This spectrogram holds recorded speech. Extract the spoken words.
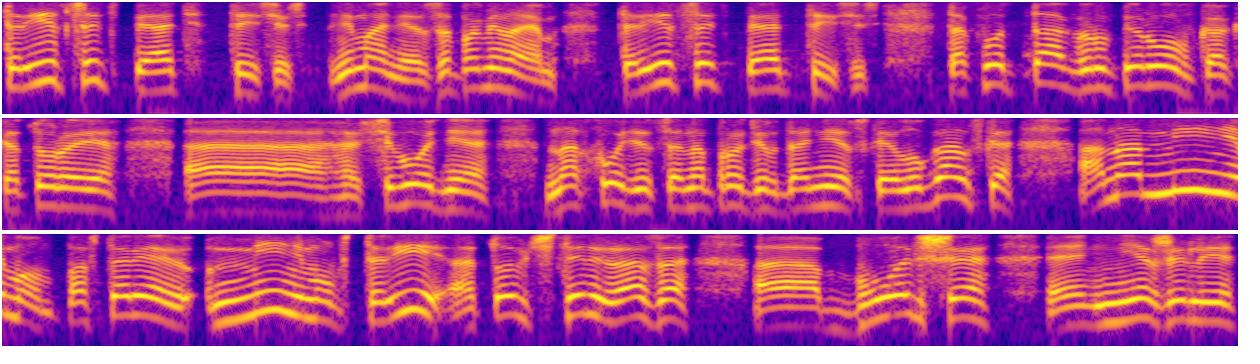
35 тысяч. Внимание, запоминаем. 35 тысяч. Так вот, та группировка, которая э, сегодня находится напротив Донецка и Луганска, она минимум, повторяю, минимум в три, а то в четыре раза э, больше, э, нежели,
